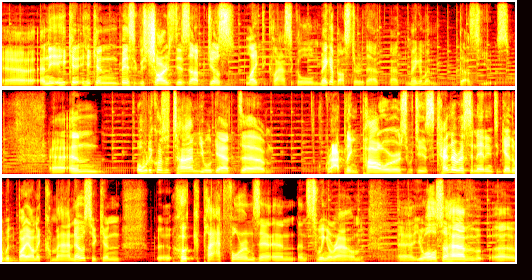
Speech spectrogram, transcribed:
Uh, and he, he, can he can basically charge this up just like the classical Mega Buster that, that Mega Man does use. Uh, and over the course of time, you will get um, grappling powers, which is kind of resonating together with Bionic Commando, so you can uh, hook platforms and, and, and swing around. Uh, you also have, uh,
